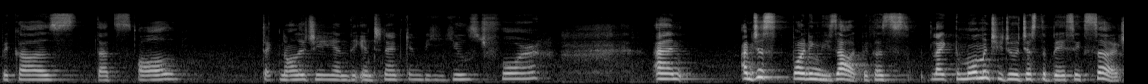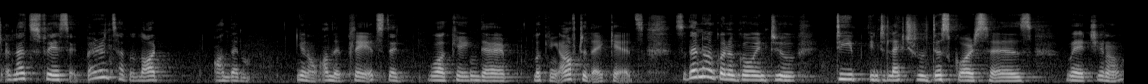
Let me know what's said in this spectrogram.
because that's all technology and the internet can be used for. And I'm just pointing these out because like the moment you do just the basic search, and let's face it, parents have a lot on them, you know, on their plates. They're working, they're looking after their kids. So they're not going to go into deep intellectual discourses, which, you know,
